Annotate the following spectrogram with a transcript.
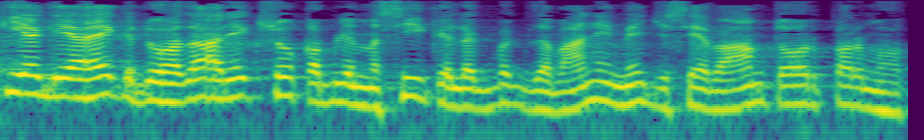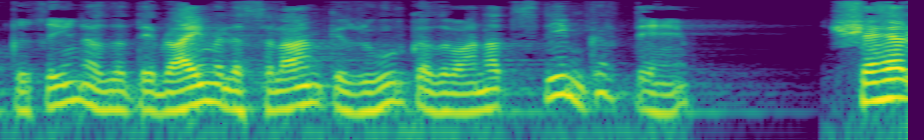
کیا گیا ہے کہ دو ہزار ایک سو قبل مسیح کے لگ بھگ زمانے میں، جسے اب عام طور پر محققین حضرت ابراہیم علیہ السلام کے ظہور کا زمانہ تسلیم کرتے ہیں، شہر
